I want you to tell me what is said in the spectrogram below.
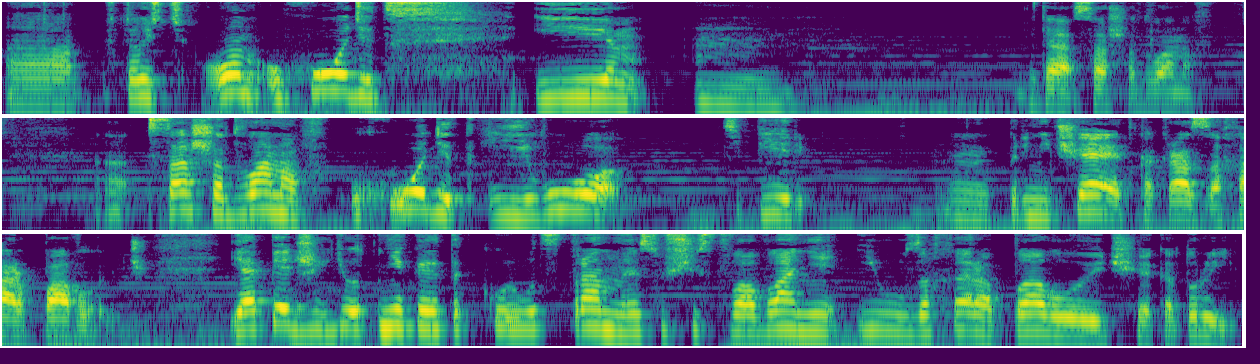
А, то есть он уходит и... Да, Саша Дванов. А, Саша Дванов уходит, и его теперь примечает как раз Захар Павлович. И опять же идет некое такое вот странное существование и у Захара Павловича, который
